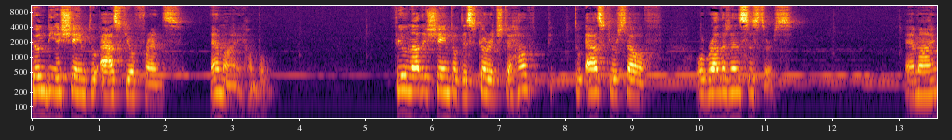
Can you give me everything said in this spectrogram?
Don't be ashamed to ask your friends, Am I humble? Feel not ashamed or discouraged to help to ask yourself or brothers and sisters, Am I?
